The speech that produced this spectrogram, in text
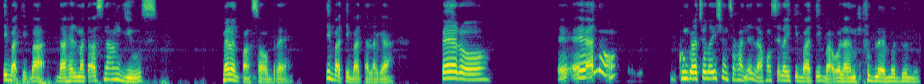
Tiba-tiba. Dahil mataas na ang views, meron pang sobre. Tiba-tiba talaga. Pero, eh, eh ano, congratulations sa kanila. Kung sila tiba-tiba, wala namang problema dun eh.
